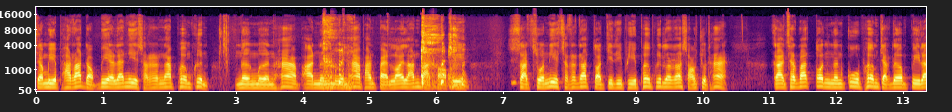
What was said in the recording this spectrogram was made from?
จะมีภาระดอกเบี้ยและหนี้สาธารณะเพิ่มขึ้น 15,000อ่า15,800 ล้านบาทต่อปี สัดส่วนหนี้สาธารณะต่อ GDP เพิ่มขึ้นร้อยละ 2.5 การชำระต้นเงินกู้เพิ่มจากเดิมปีละ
